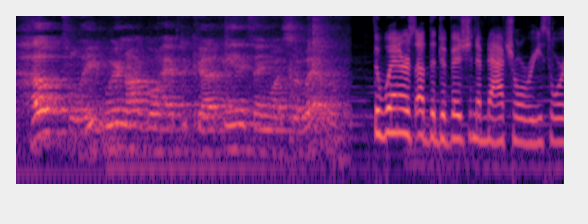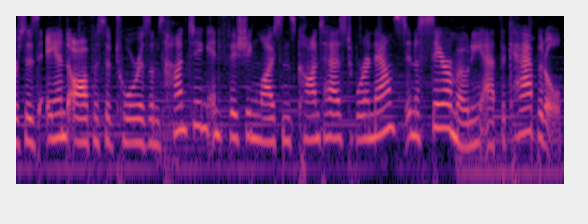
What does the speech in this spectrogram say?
hopefully we're not going to have to cut anything whatsoever. The winners of the Division of Natural Resources and Office of Tourism's hunting and fishing license contest were announced in a ceremony at the Capitol,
